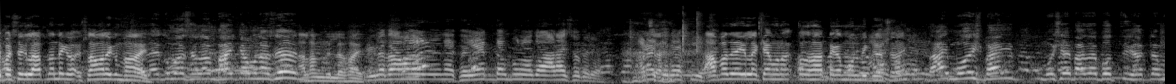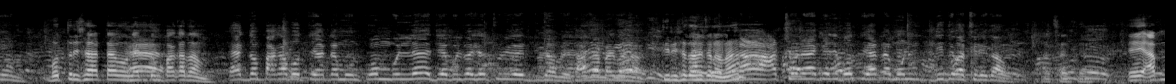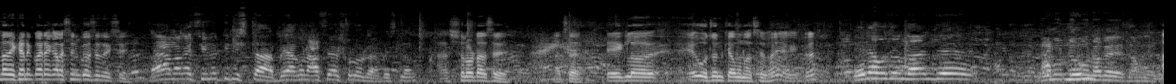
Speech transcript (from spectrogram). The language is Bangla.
এবার সেগুলো আপনার নাকি আসসালামু আলাইকুম ভাই। ওয়ালাইকুম আসসালাম। ভাই কেমন আছেন? আলহামদুলিল্লাহ ভাই। এগুলো দাম একদম করে। করে আপনাদের এগুলো কেমন কত হাজার টাকা মন বিক্রি হচ্ছে ভাই? ভাই মহিষ ভাই মহিষের বাজার বত্রিশ হাজার টাকা মন। বত্রিশ হাজার টাকা মন একদম পাকা দাম। একদম পাকা বত্রিশ হাজার টাকা মন। কম বললে যে বলবে সে চুরি করে দিতে হবে পাইবে না। তিরিশ হাজার হচ্ছে না না? না আটশো টাকা কেজি বত্রিশ হাজার টাকা মন দিতে পারছি না তাও। আচ্ছা আচ্ছা। এই আপনার এখানে কয়টা কালেকশন করেছে দেখছি? ভাই আমার কাছে ছিল তিরিশটা বে এখন আছে আর ষোলোটা বেচলাম। আর ষোলোটা আছে। আচ্ছা এইগুলো ওজন কেমন আছে ভাই এক একটা? এটা ওজন ধরেন যে হবে?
